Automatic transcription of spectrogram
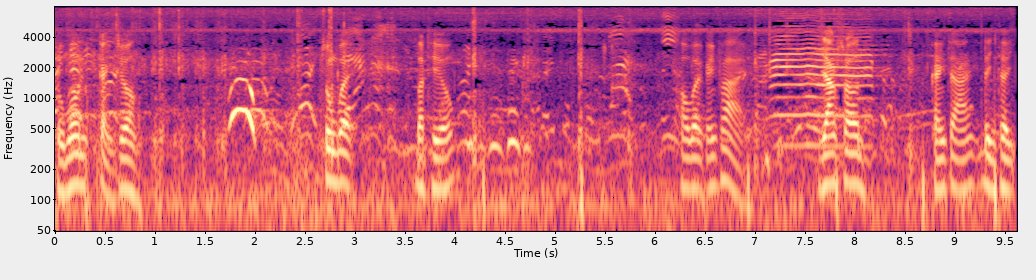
thủ môn cảnh trường, trung vệ bật hiếu, hậu vệ cánh phải Giang Sơn, cánh trái Đình Thịnh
